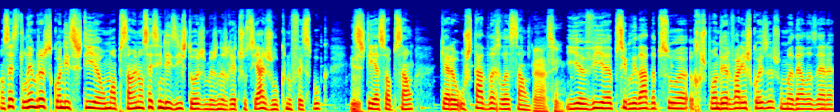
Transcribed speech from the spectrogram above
Não sei se te lembras quando existia uma opção, eu não sei se ainda existe hoje, mas nas redes sociais, julgo que no Facebook existia hum. essa opção, que era o estado da relação. Ah, sim. E havia a possibilidade da pessoa responder várias coisas, uma delas era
